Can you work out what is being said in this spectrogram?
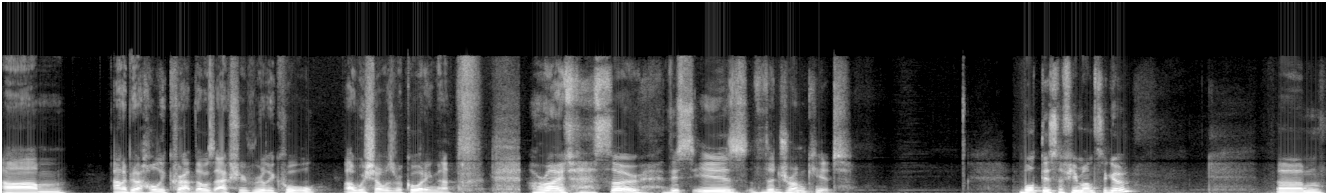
Um, and I'd be like, holy crap, that was actually really cool. I wish I was recording that. All right, so this is the drum kit. Bought this a few months ago. Um,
